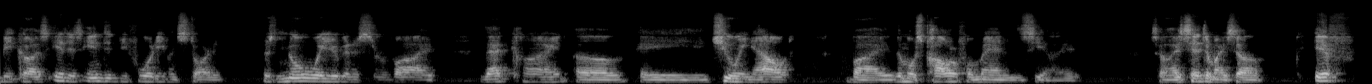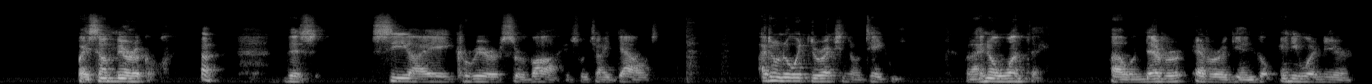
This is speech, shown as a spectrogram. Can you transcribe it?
because it has ended before it even started. There's no way you're going to survive that kind of a chewing out by the most powerful man in the CIA. So I said to myself, if by some miracle this CIA career survives, which I doubt, I don't know what direction it'll take me. But I know one thing I will never, ever again go anywhere near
